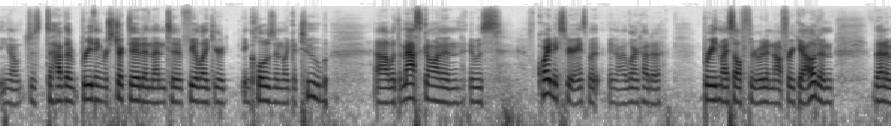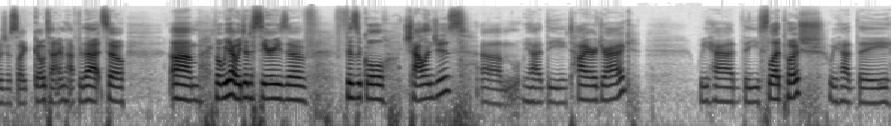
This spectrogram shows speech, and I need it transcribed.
you know just to have the breathing restricted and then to feel like you're enclosed in like a tube uh, with the mask on. And it was quite an experience but you know I learned how to breathe myself through it and not freak out. And then it was just like go time after that. So um, but yeah, we did a series of physical challenges. Um, we had the tire drag, we had the sled push, we had the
